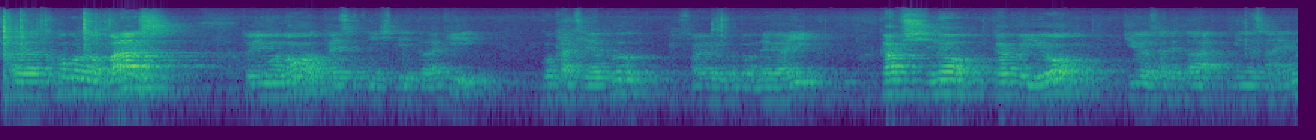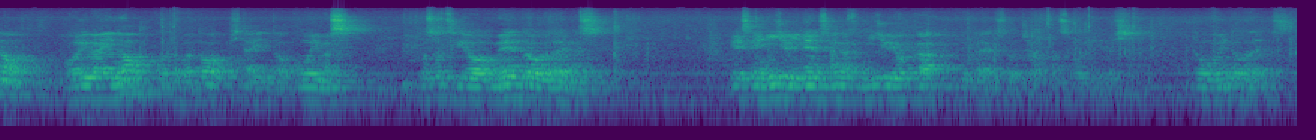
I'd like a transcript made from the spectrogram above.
体と心のバランスというものを大切にしていただきご活躍されることを願い学士の学位を授与された皆さんへのお祝いの言葉としたいと思います。ご卒業おめでとうございます。平成22年3月24日、大学総長、松本博どうもおめでございます。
